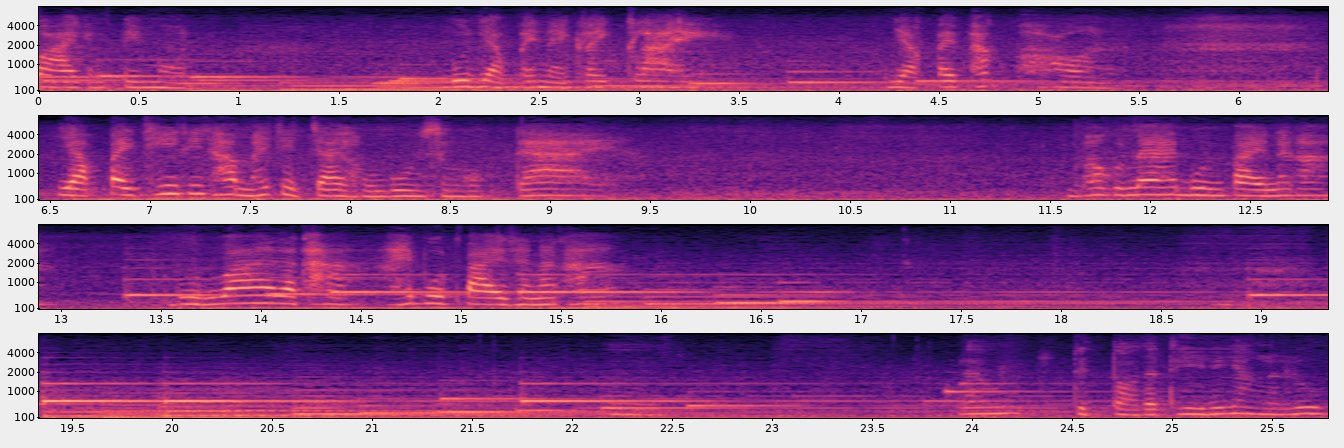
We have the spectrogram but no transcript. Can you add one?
วายกันไปหมด บุญอยากไปไหนไกลๆ อยากไปพักผ่อน อยากไปที่ที่ทำให้จิตใจของบูนสงบได้คุณพ่อคุณแม่ให้บูนไปนะคะ บูนไหว้ละค่ะ ให้บูนไปเถอะนะคะเออแล้วติดต่อตาทีหรือยังล่ะลูก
